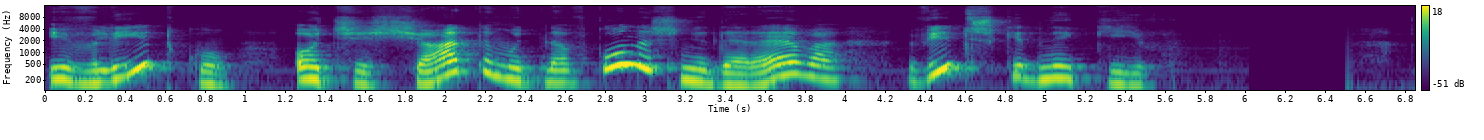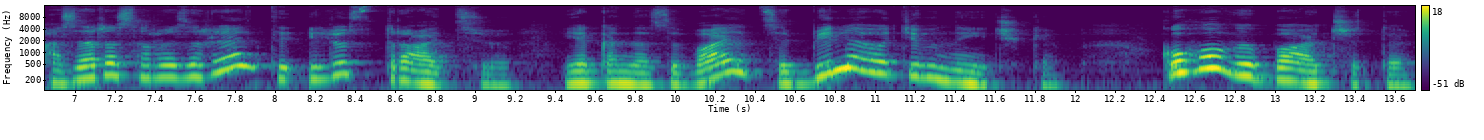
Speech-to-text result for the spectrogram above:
і влітку очищатимуть навколишні дерева від шкідників. А зараз розгляньте ілюстрацію, яка називається Біля годівнички. Кого ви бачите?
